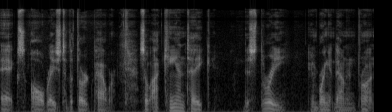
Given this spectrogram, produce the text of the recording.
x all raised to the third power. So I can take this 3 and bring it down in front.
